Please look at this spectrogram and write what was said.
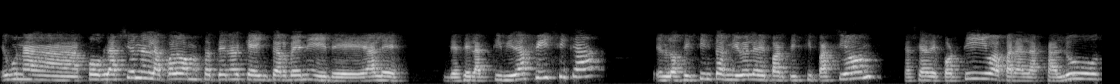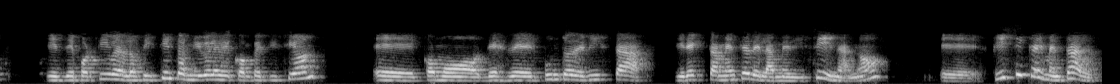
una población en la cual vamos a tener que intervenir, eh, Ale, desde la actividad física, en los distintos niveles de participación, ya sea deportiva, para la salud, y deportiva en los distintos niveles de competición, eh, como desde el punto de vista directamente de la medicina, ¿no? Eh, física y mental,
